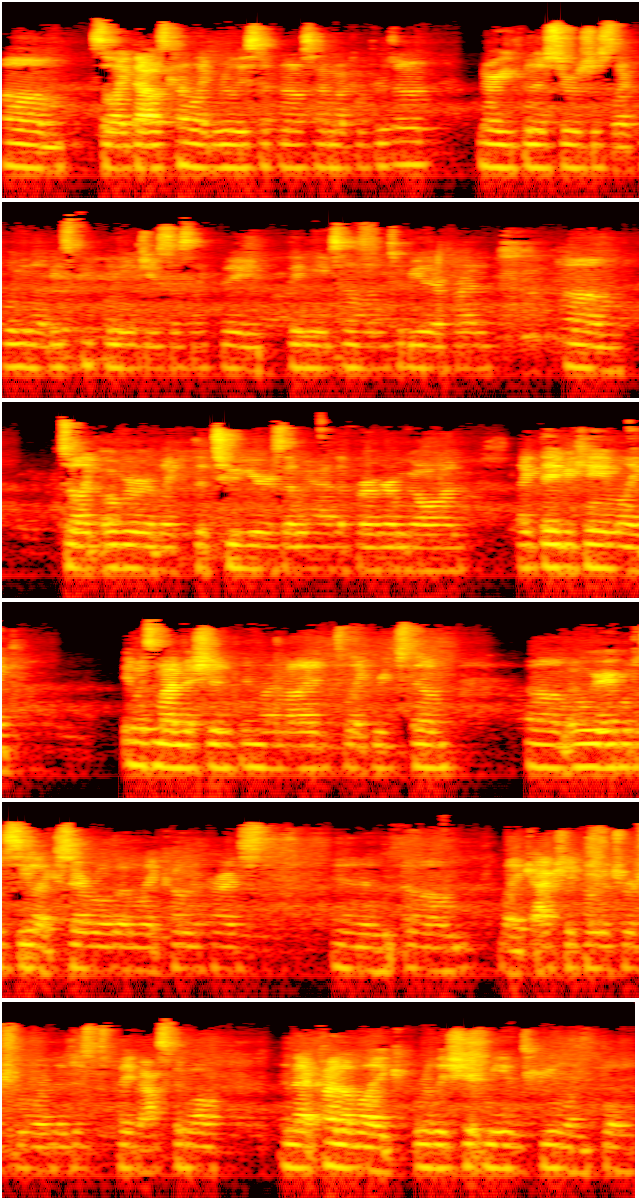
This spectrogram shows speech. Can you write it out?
Um, so like that was kind of like really stepping outside my comfort zone. And our youth minister was just like, well, you know, these people need Jesus. Like they they need someone to be their friend. Um, so like over like the two years that we had the program go on, like they became like it was my mission in my mind to like reach them. Um, and we were able to see like several of them like come to Christ and um, like actually come to church more than just to play basketball. And that kind of like really shaped me into being like bold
